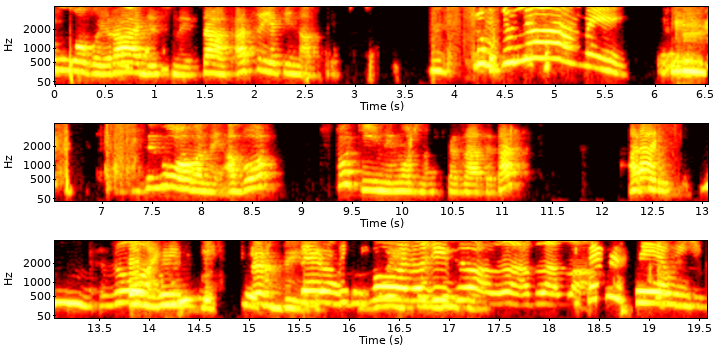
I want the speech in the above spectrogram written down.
Чудовий, радісний. Так, а це який настрій? Удивленный. Здивований або спокійний, можна сказати, так? А Так. це Злой. твердий. Веселий.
